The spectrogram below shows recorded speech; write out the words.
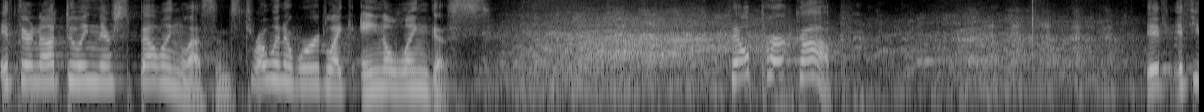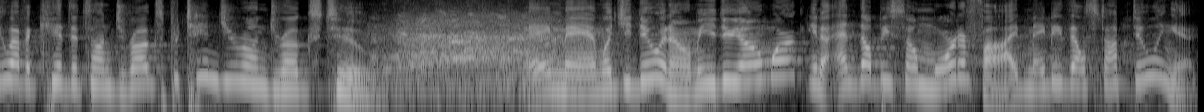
If they're not doing their spelling lessons, throw in a word like anilingus. They'll perk up. If, if you have a kid that's on drugs, pretend you're on drugs too. hey man, what you doing, homie? You do your homework? You know, and they'll be so mortified, maybe they'll stop doing it.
